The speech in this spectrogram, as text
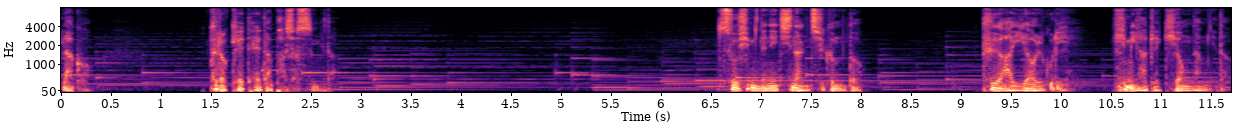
라고 그렇게 대답하셨습니다. 수십 년이 지난 지금도 그 아이의 얼굴이 희미하게 기억납니다.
